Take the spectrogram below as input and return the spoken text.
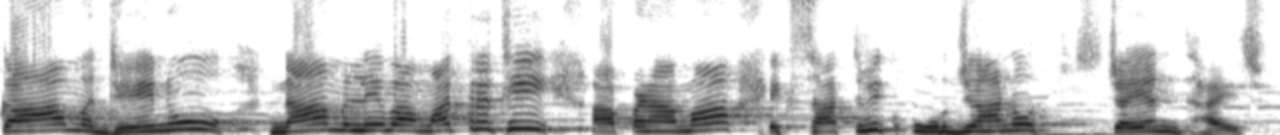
કામધેનુ નામ લેવા માત્રથી આપણામાં એક સાત્વિક ઉર્જાનો ચયન થાય છે.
